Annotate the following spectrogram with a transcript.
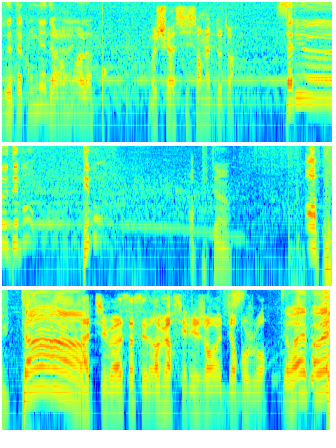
Vous êtes à combien derrière Ouais. moi là? Moi je suis à 600 mètres de toi. Salut euh, Devo Devo Oh putain Oh putain Ah tu vois, ça c'est de remercier les gens et de dire bonjour. Ouais bah ouais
